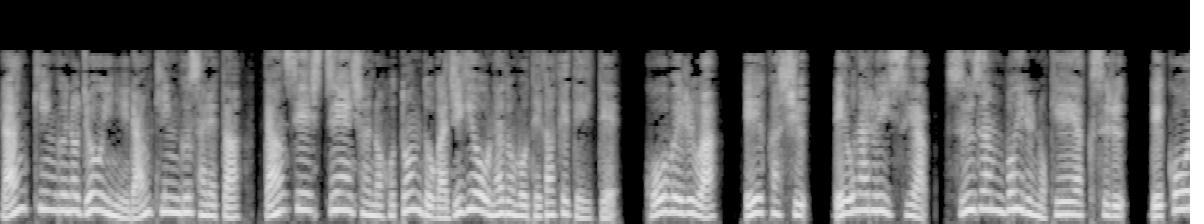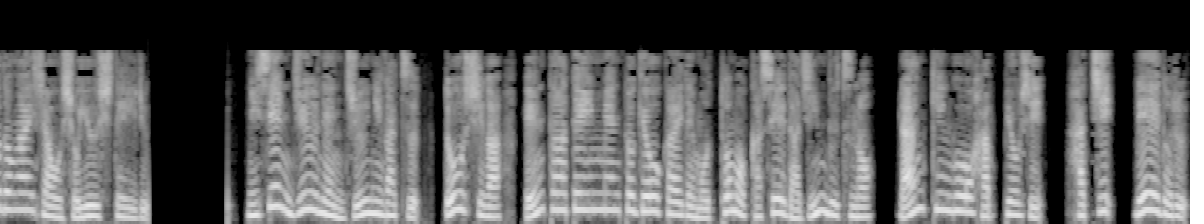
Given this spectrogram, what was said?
ランキングの上位にランキングされた男性出演者のほとんどが事業なども手掛けていて、コーウェルは、映歌手、レオナ・ルイスやスーザン・ボイルの契約するレコード会社を所有している。2010年12月、同氏がエンターテインメント業界で最も稼いだ人物のランキングを発表し、8、0ドル、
